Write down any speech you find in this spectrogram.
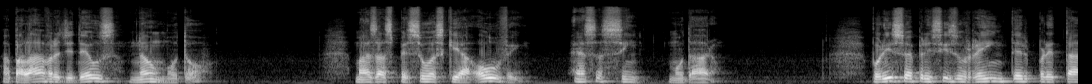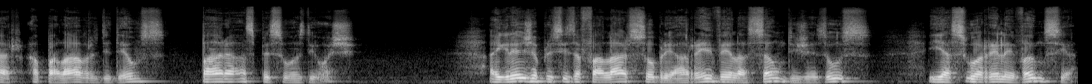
A palavra de Deus não mudou. Mas as pessoas que a ouvem, essas sim mudaram. Por isso é preciso reinterpretar a palavra de Deus para as pessoas de hoje. A igreja precisa falar sobre a revelação de Jesus e a sua relevância,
